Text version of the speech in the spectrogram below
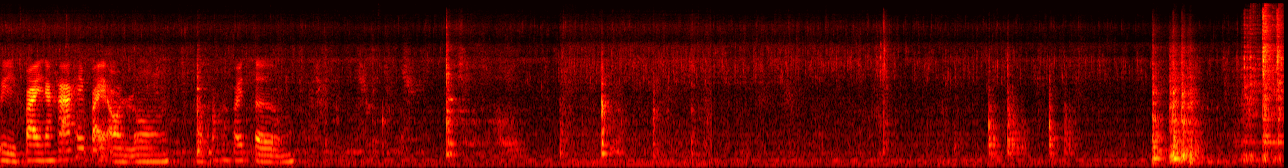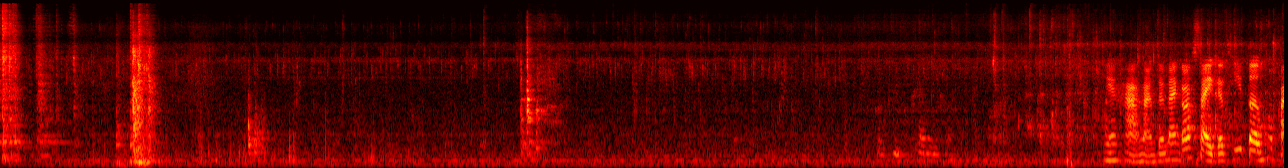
ปรีไฟนะคะ ให้ไฟอ่อนลงแล้วก็ค่อยๆเติมเนี่ยค่ะ หลังจากนั้นก็ใส่กะทิเติมเข้าไป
